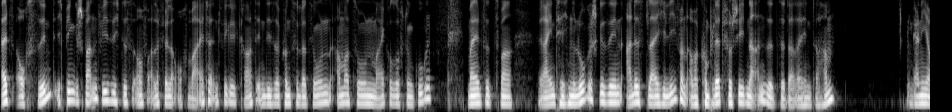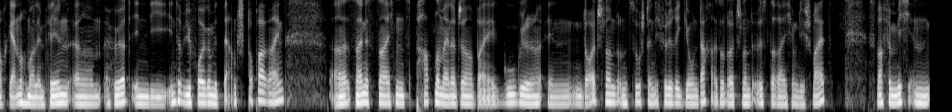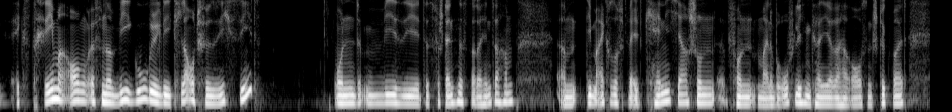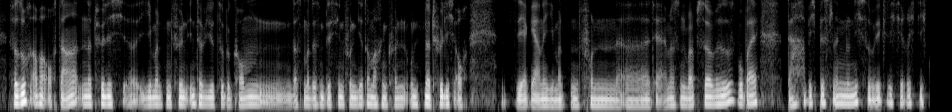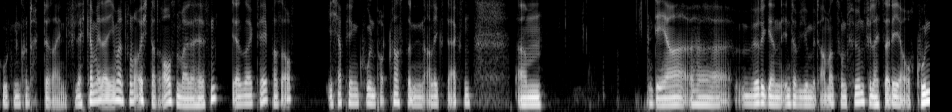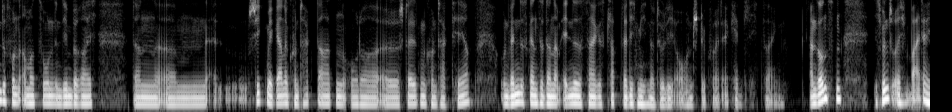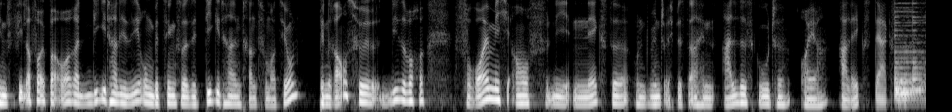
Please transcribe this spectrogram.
Als auch sind. Ich bin gespannt, wie sich das auf alle Fälle auch weiterentwickelt, gerade in dieser Konstellation Amazon, Microsoft und Google, weil sie zwar rein technologisch gesehen alles gleiche liefern, aber komplett verschiedene Ansätze da dahinter haben. Kann ich auch gerne nochmal empfehlen, ähm, hört in die Interviewfolge mit Bernd Stopper rein äh, seines Zeichens Partnermanager bei Google in Deutschland und zuständig für die Region Dach, also Deutschland, Österreich und die Schweiz. Es war für mich ein extremer Augenöffner, wie Google die Cloud für sich sieht und wie sie das Verständnis da dahinter haben. Ähm, die Microsoft-Welt kenne ich ja schon von meiner beruflichen Karriere heraus ein Stück weit. Versuche aber auch da natürlich äh, jemanden für ein Interview zu bekommen, dass wir das ein bisschen fundierter machen können und natürlich auch sehr gerne jemanden von äh, der Amazon Web Services, wobei da habe ich bislang noch nicht so wirklich die richtig guten Kontakte rein. Vielleicht kann mir da jemand von euch da draußen weiterhelfen, der sagt, hey, pass auf, ich habe hier einen coolen Podcaster, den Alex Derksen. Ähm, der äh, würde gerne ein Interview mit Amazon führen. Vielleicht seid ihr ja auch Kunde von Amazon in dem Bereich dann ähm, schickt mir gerne Kontaktdaten oder äh, stellt einen Kontakt her. Und wenn das Ganze dann am Ende des Tages klappt, werde ich mich natürlich auch ein Stück weit erkenntlich zeigen. Ansonsten, ich wünsche euch weiterhin viel Erfolg bei eurer Digitalisierung bzw. digitalen Transformation. Bin raus für diese Woche, freue mich auf die nächste und wünsche euch bis dahin alles Gute. Euer Alex Derksen.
